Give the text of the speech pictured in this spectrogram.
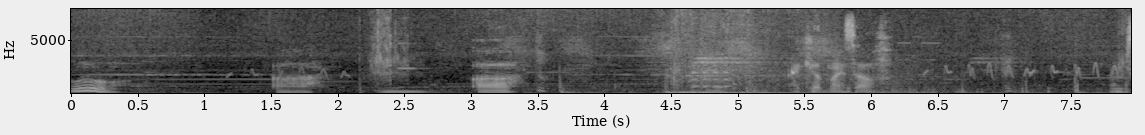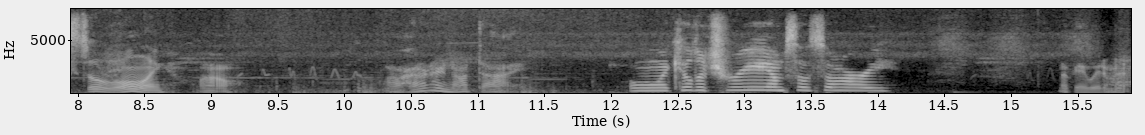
Ooh. Killed myself. I'm still rolling. Wow. Wow, how did I not die? Oh, I killed a tree. I'm so sorry. Okay, wait a minute.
